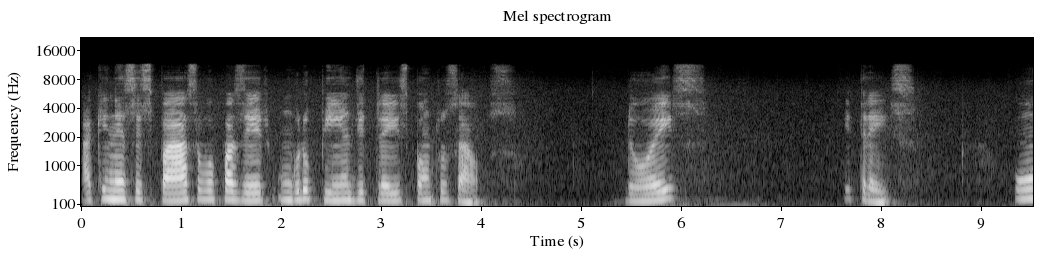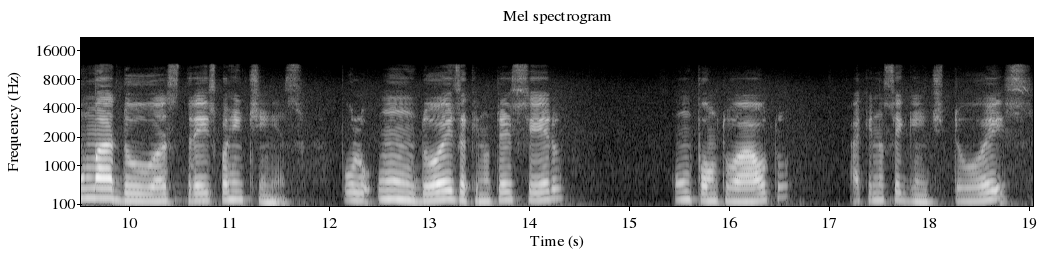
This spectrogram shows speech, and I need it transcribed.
Aqui nesse espaço vou fazer um grupinho de três pontos altos. Dois e três. Uma duas três correntinhas. Pulo um dois aqui no terceiro um ponto alto. Aqui no seguinte dois.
